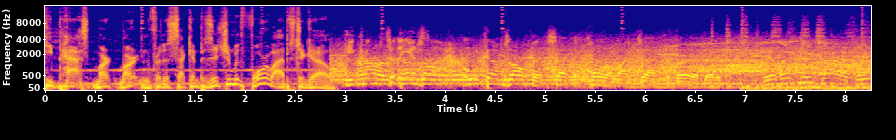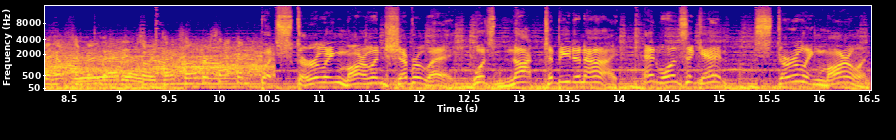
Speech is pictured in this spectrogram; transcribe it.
He passed Mark Martin for the second position with four laps to go. He comes uh, to the comes inside. Off, he comes off that second corner like Jack DeBear did. Yeah, those new tires really helped him do that, and so he takes over second. But Sterling Marlin Chevrolet was not to be denied. And once again, Sterling Marlin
